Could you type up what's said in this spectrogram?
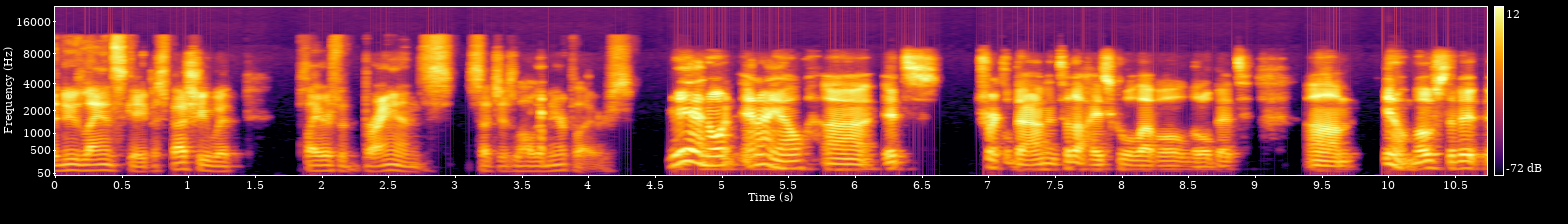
the new landscape, especially with players with brands such as La Lumiere players. Yeah, no, NIL, uh, it's trickled down into the high school level a little bit. Um, you know, most of it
